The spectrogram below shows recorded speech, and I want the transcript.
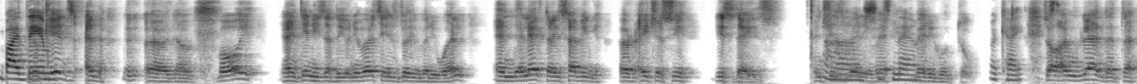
By them. The kids and the, uh, the boy, 19, he's at the university, is doing very well. And Electra is having her HSC these days. And she's Ah, very, she's very, very good too. okay. So I'm glad that uh,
